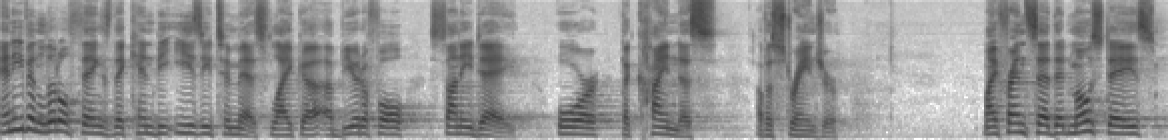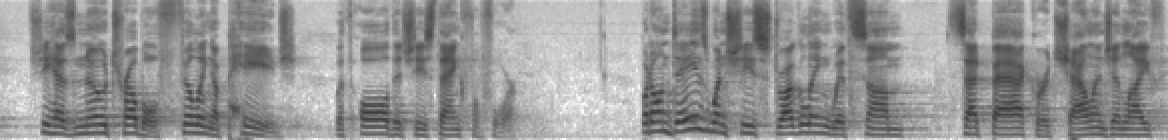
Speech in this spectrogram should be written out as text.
And even little things that can be easy to miss, like a, a beautiful sunny day or the kindness of a stranger. My friend said that most days she has no trouble filling a page with all that she's thankful for. But on days when she's struggling with some setback or challenge in life,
